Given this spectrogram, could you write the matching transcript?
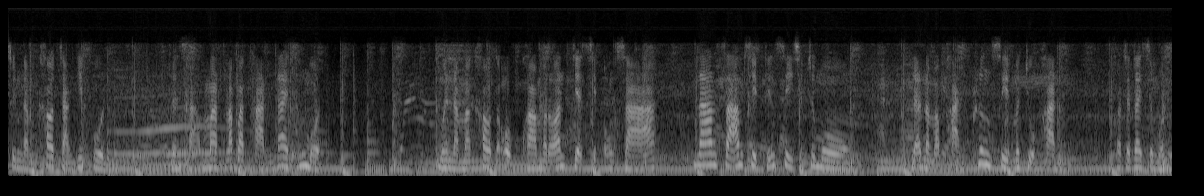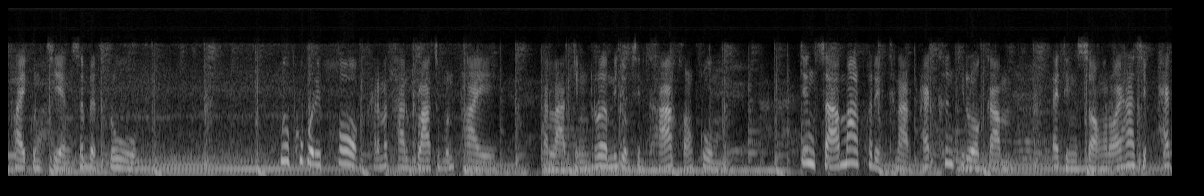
ซึ่งนำเข้าจากญี่ปุ่น จนสามารถรับประทานได้ทั้งหมด เมื่อนำมาเข้าเตาอบความร้อน 70 องศานาน 30-40 ชั่วโมง แล้วนำมาผ่านเครื่องซีนบรรจุภัณฑ์ ก็จะได้สมุนไพรกุนเชียงสำเร็จรูป เมื่อผู้บริโภคหันมาทานปลาสมุนไพรตลาดจึงเริ่มนิยมสินค้าของกลุ่ม จึงสามารถผลิตขนาดแพ็คครึ่งกิโลกรัมได้ถึง 250 แพ็ค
